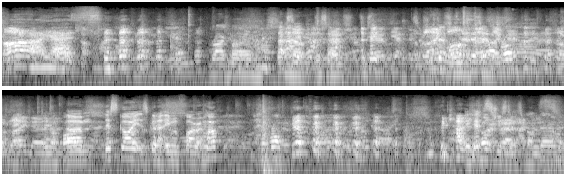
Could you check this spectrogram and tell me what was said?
Ah, yes! Ragman. That's it. Okay. Um, this guy is going to aim and fire at her. It hits, she's dead. Knocked down.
